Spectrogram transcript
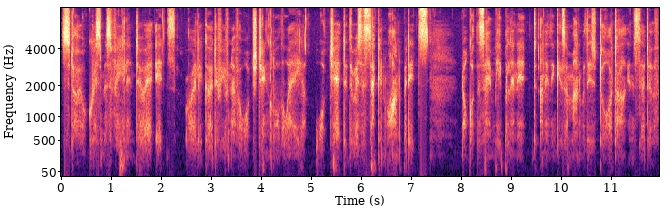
style Christmas feeling to it. It's really good. If you've never watched Jingle All the Way, watch it. There is a second one, but it's not got the same people in it, and I think it's a man with his daughter instead of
